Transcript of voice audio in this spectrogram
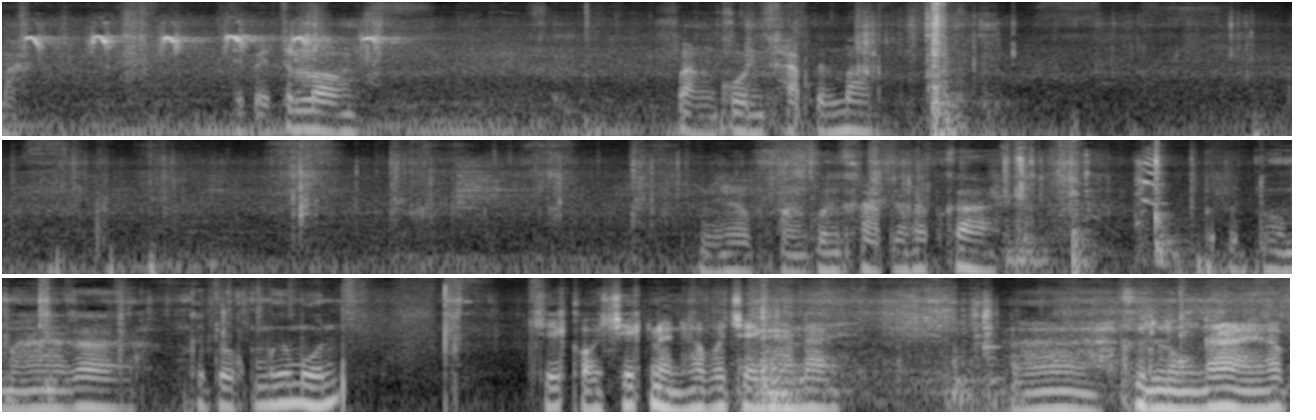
มาเดี๋ยวไปทดลอง ฝั่งคนขับกันบ้างนี่ครับฝั่งคนขับนะครับก็เปิดประตูมาก็กระจกมือหมุน เช็คขอเช็คหน่อยนะครับว่าใช้งานได้ ขึ้นลงได้ครับ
